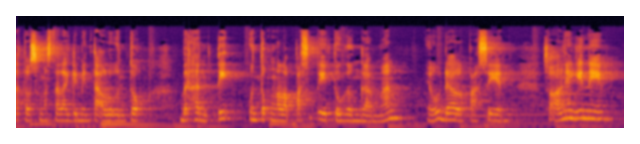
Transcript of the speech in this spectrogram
atau semesta lagi minta lu untuk berhenti untuk ngelepas itu genggaman ya udah lepasin. Soalnya gini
